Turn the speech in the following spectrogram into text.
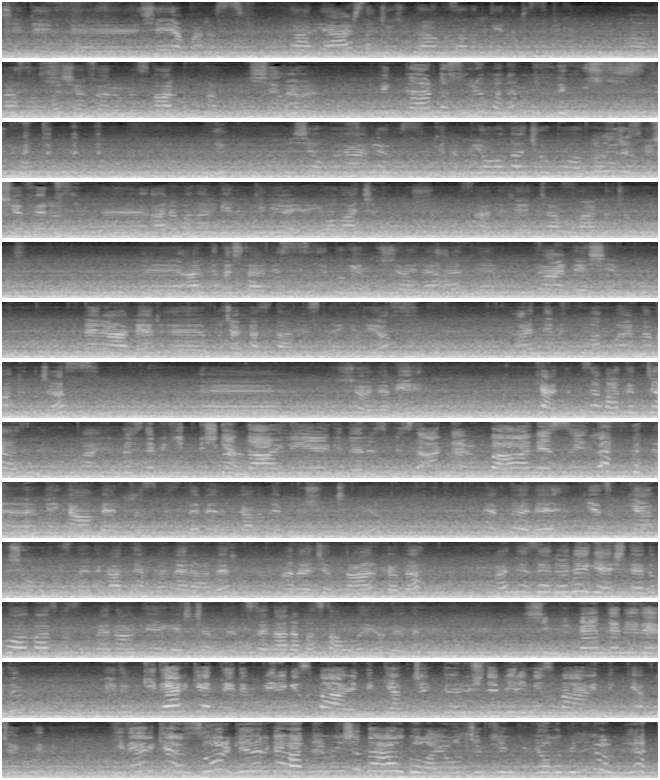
Şimdi eee, şey yaparız. Kar çocuklarımızı alıp geliriz. Nasıl olsa şoförümüz var burada. İnşallah. Değil mi? Pek garda süremem ama. Hiç sürmedim. İnşallah süreriz. Gülüm yolda çok olmaz. Buluruz bir şoför o zaman. Ee, arabalar gelip gidiyor ya yol açılmış. Sadece etraflarda çok olur. Ee, arkadaşlar biz bugün şöyle annem, kardeşim beraber e, Bucak Hastanesi'ne gidiyoruz. Annemin kulaklarına bakacağız. Ee, şöyle bir diye. Aynen. Biz de bir gitmişken dahiliyeye gideriz. Biz de annemin bahanesiyle. Ee, peygamberiz biz de benim kanım hep düşük çıkıyor. Hem böyle gezip gelmiş oluruz dedik annemle beraber. Anacığım da arkada. Anne sen öne geç dedim. Olmaz kızım ben arkaya geçeceğim dedi. Seni araba sallıyor dedi. Şimdi ben de ne dedim? Dedim giderken dedim biriniz mavinlik yapacak, dönüşte biriniz mavinlik yapacak dedim. Giderken zor, gelirken annemin işi daha kolay olacak çünkü yolu biliyorum ya. Mi?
